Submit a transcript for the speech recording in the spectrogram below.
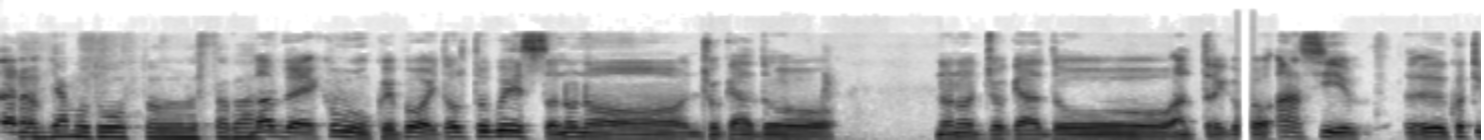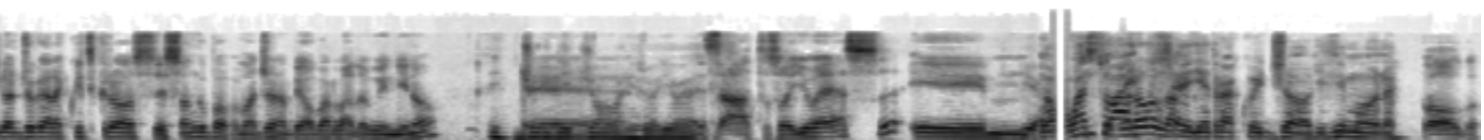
No. Andiamo tutto sta parte. Vabbè, comunque, poi tolto questo, non ho giocato. Non ho giocato altre cose. Ah, sì, eh, continuo a giocare a Quiz Cross e Song Pop, ma già ne abbiamo parlato, quindi no. I giochi Eh, dei giovani su iOS. Esatto, su iOS. E mm, Ma ho quanto però la- c'è dietro a quei giochi Simone? poco.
